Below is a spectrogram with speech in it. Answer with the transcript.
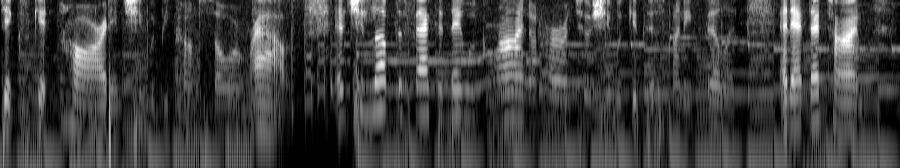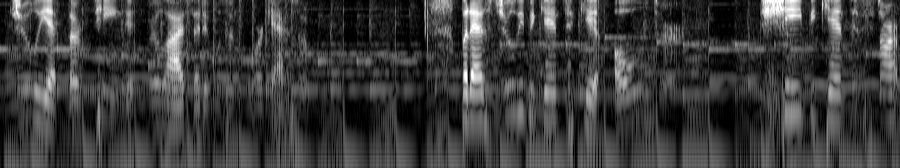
dicks getting hard and she would become so aroused. And she loved the fact that they would grind on her until she would get this funny feeling. And at that time, Julie at 13 didn't realize that it was an orgasm. But as Julie began to get older, she began to start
